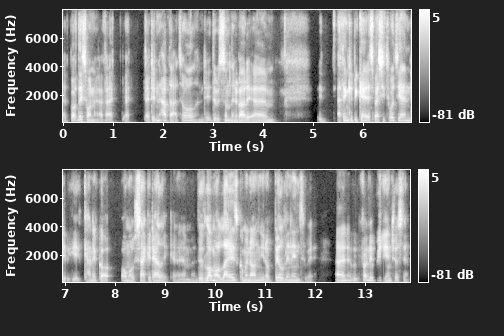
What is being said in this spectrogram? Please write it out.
Uh, but this one, I, I, I, I didn't have that at all, and it, there was something about it. Um, it, I think it became, especially towards the end, it, it kind of got almost psychedelic. Um, there's a lot more layers coming on, you know, building into it, and I found it really interesting.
